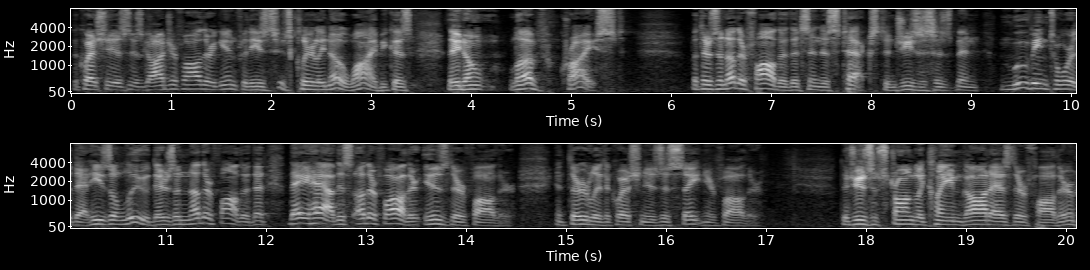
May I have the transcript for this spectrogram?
The question is, is God your father? Again, for these, it's clearly no. Why? Because they don't love Christ. But there's another father that's in this text, and Jesus has been moving toward that. He's alluded, there's another father that they have. This other father is their father. And thirdly, the question is, is Satan your father? The Jews have strongly claimed God as their father.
